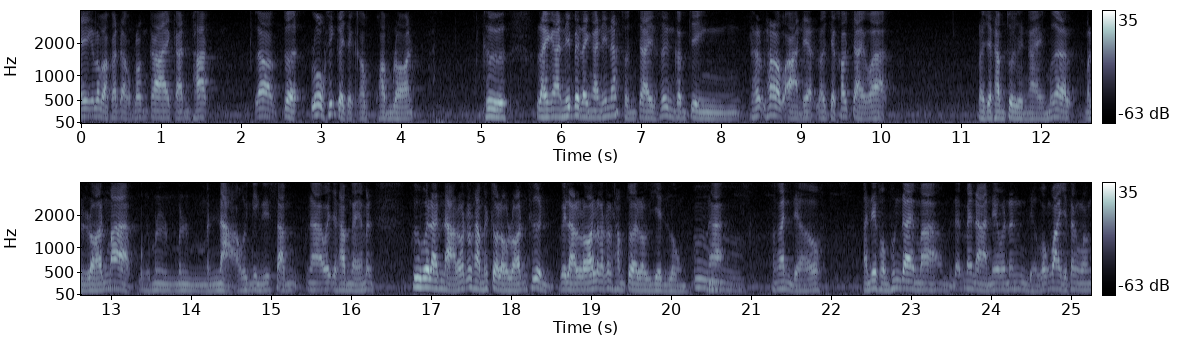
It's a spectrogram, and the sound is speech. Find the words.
ต์ระหว่างการออกกำลังกายการพัก แล้วเกิดโรคที่เกิดจากความร้อน คือรายงานนี้เป็นรายงานที่น่าสนใจ ซึ่งความจริงถ้าถ้าเราอ่านเนี่ยเราจะเข้าใจว่า เราจะทำตัวยังไง เมื่อมันร้อนมากหรือมันมันมันหนาวจริงๆที่ซ้ำนะว่าจะทำไงให้มันคือเวลาหนาวเราต้องทำให้ตัวเราร้อนขึ้น เวลาร้อนเราก็ต้องทำตัวเราเย็นลงอืมนะฮะเพราะงั้นเดี๋ยว อันนี้ผมเพิ่งได้มาได้ไม่นานเนี่ยวันนั้นเดี๋ยวว่างๆจะต้องลอง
